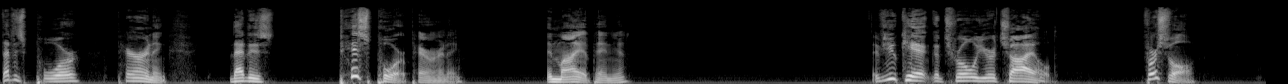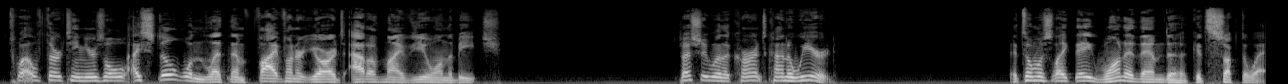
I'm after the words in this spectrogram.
That is poor parenting. That is piss poor parenting, in my opinion. If you can't control your child, first of all, 12, 13 years old, I still wouldn't let them 500 yards out of my view on the beach. Especially when the current's kind of weird. It's almost like they wanted them to get sucked away.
